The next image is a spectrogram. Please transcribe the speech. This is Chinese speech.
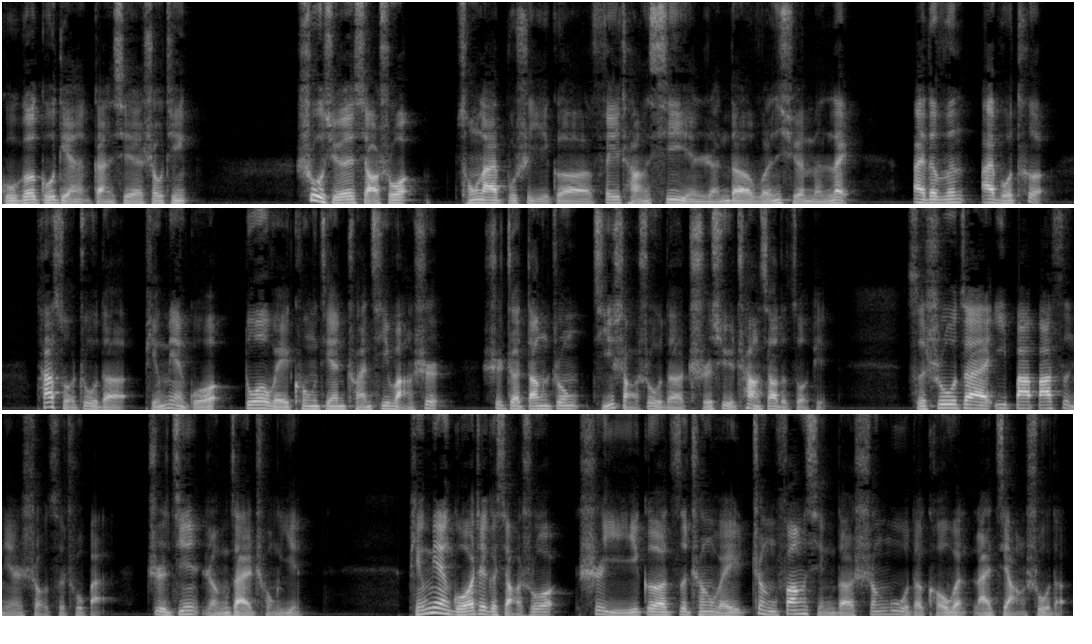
谷歌古典，感谢收听。数学小说从来不是一个非常吸引人的文学门类。艾德温·艾伯特他所著的《平面国多维空间传奇往事》是这当中极少数的持续畅销的作品。此书在1884年首次出版，至今仍在重印。《平面国》这个小说。是以一个自称为正方形的生物的口吻来讲述的。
